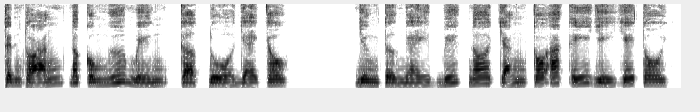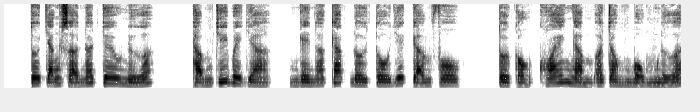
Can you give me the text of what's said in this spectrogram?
thỉnh thoảng nó cũng ngứa miệng cợt đùa vài câu. Nhưng từ ngày biết nó chẳng có ác ý gì với tôi, tôi chẳng sợ nó trêu nữa. Thậm chí bây giờ, nghe nó cắp đôi tôi với cảm phô, tôi còn khoái ngầm ở trong bụng nữa.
